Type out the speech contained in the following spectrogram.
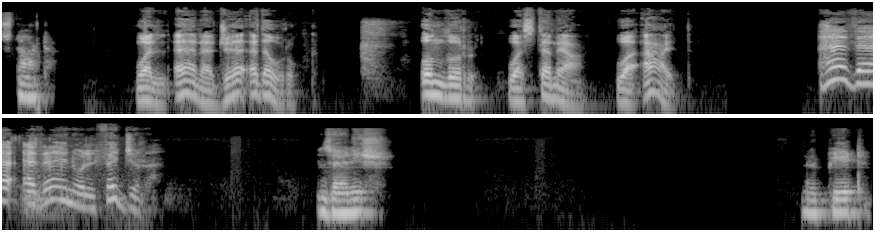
Start. والآن جاء دورك انظر واستمع وأعد هذا أذان الفجر Zanish. Repeat.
